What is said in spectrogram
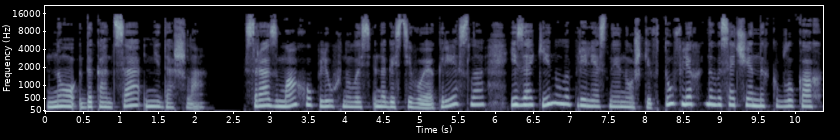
Но до конца не дошла с размаху плюхнулась на гостевое кресло и закинула прелестные ножки в туфлях на высоченных каблуках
